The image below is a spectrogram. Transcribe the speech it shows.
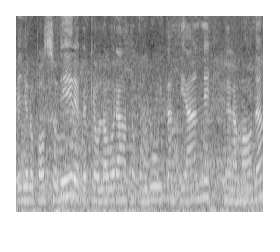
e glielo posso dire perché ho lavorato con lui tanti anni nella moda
